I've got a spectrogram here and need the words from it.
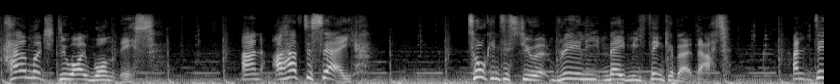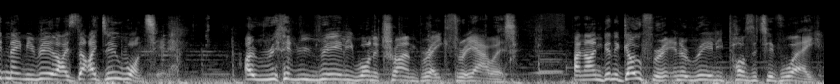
How much do I want this? And I have to say, talking to Stuart really made me think about that. And it did make me realise that I do want it. I really, really want to try and break three hours. And I'm going to go for it in a really positive way.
